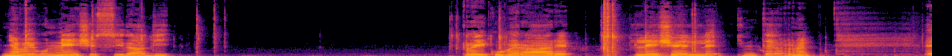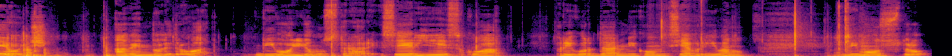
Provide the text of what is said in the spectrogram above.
ne avevo necessità di recuperare le celle interne e oggi avendole trovate vi voglio mostrare se riesco a ricordarmi come si aprivano vi mostro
